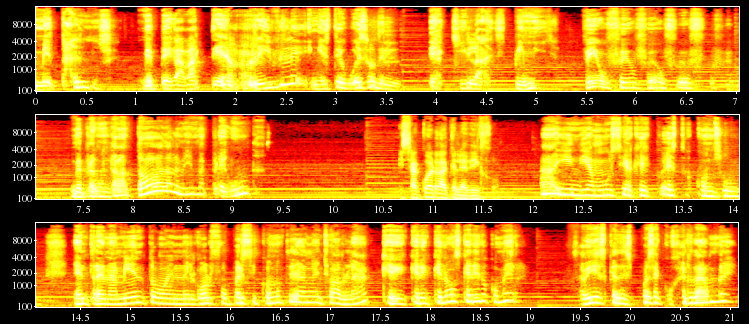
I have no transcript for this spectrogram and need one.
metal, no sé. Me pegaba terrible en este hueso del, de aquí, la espinilla. Feo, feo, feo, feo, feo, Me preguntaba todas las mismas preguntas. ¿Y se acuerda que le dijo? Ay, India Musia, que estos con su entrenamiento en el Golfo Pérsico no te han hecho hablar, que, que, que no has querido comer. ¿Sabías que después de coger de hambre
